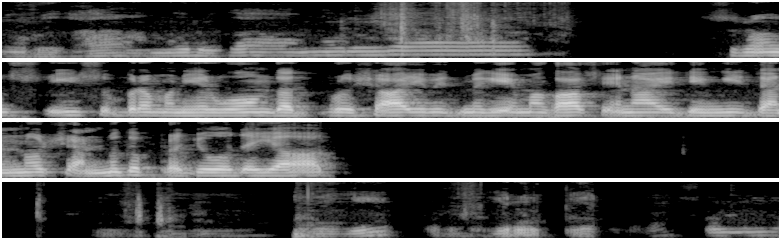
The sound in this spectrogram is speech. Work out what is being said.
முருகா முருகா முருகா. ஸ்ரீ சுப்பிரமணியர் ஓம் தத் புருஷாய வித்மகே மகாசேனாய தேங்கி தன்னோ சண்முக பிரஜோதயாத். இருபத்தி ஏழு சொல்லுங்க.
